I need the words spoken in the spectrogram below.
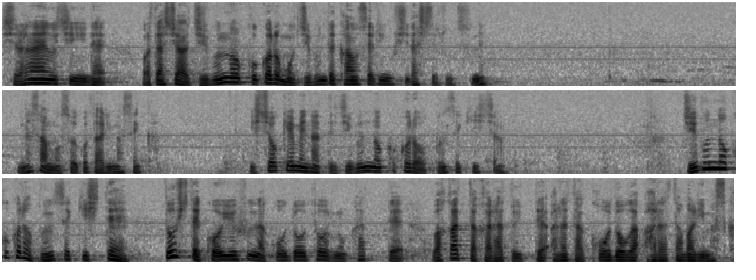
知らないうちにね私は自分の心も自分でカウンセリングしだしてるんですね。皆さんもそういうことありませんか？一生懸命になって自分の心を分析しちゃう。自分の心を分析してどうしてこういうふうな行動を通るのかって分かったからといってあなた行動が改まりますか？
